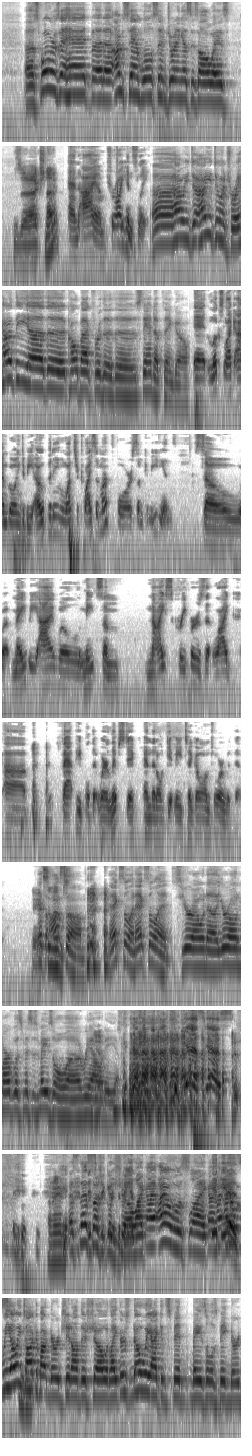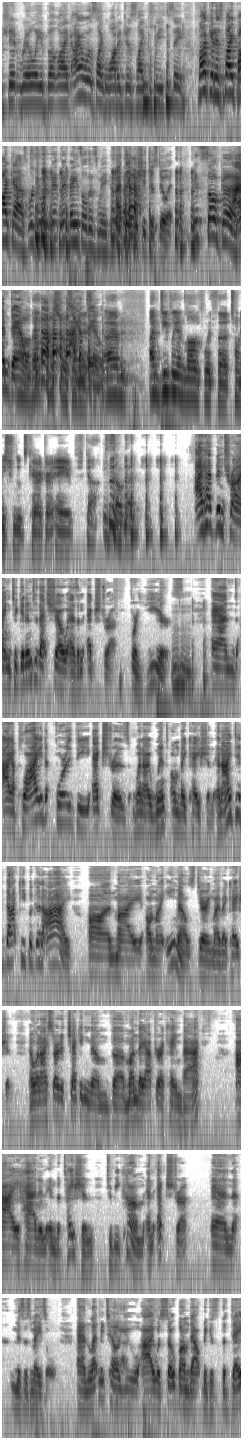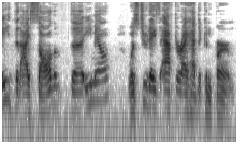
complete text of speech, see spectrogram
Uh, spoilers ahead, but uh, I'm Sam Wilson. Joining us as always. Zack Schneider. and I am Troy Hensley. Uh, how you do? How you doing, Troy? How did the uh, the callback for the the stand up thing go? It looks like I'm going to be opening once or twice a month for some comedians. So maybe I will meet some nice creepers that like uh, fat people that wear lipstick and that'll get me to go on tour with them. That's Excellent. awesome. excellent, excellent. It's your own uh, your own marvelous Mrs. Maisel uh, reality. yes, yes. I mean, That's that's such a good show. band. Like I, I almost like I, It I, I don't, we only Mhm. talk about nerd shit on this show, and like there's no way I can spin Maisel as being nerd shit really, but like I always like want to just like complete say fuck it, it's my podcast. We're doing Ma- Ma- Maisel this week. I think we should just do it. it's so good. I'm oh, down. that, that I am down. I'm, I'm deeply in love with uh, Tony Shalhoub's character, Abe. God. He's so good. I have been trying to get into that show as an extra for years. Mhm. and I applied for the extras when I went on vacation, and I did not keep a good eye on my on my emails during my vacation. And when I started checking them the Monday after I came back, I had an invitation to become an extra in Mrs. Maisel. And let me tell you, I was so bummed out because the day that I saw the, the email was two days after I had to confirm.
